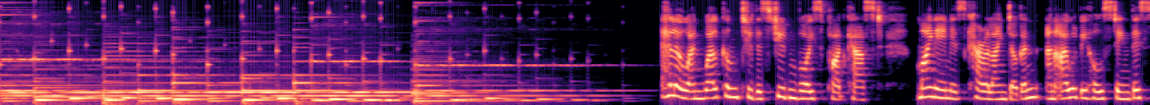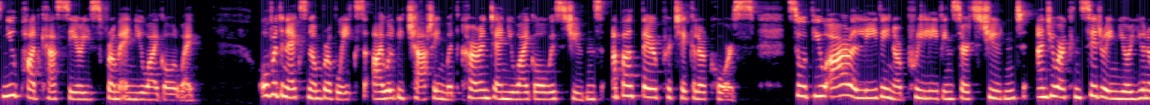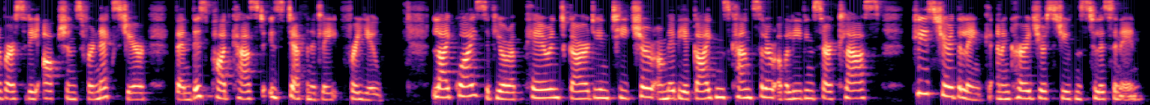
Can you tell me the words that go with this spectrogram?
Hello, and welcome to the Student Voice podcast. My name is Caroline Duggan, and I will be hosting this new podcast series from NUI Galway. Over the next number of weeks, I will be chatting with current NUI Galway students about their particular course. So, if you are a leaving or pre leaving cert student and you are considering your university options for next year, then this podcast is definitely for you. Likewise, if you're a parent, guardian, teacher, or maybe a guidance counsellor of a Leaving Cert class, please share the link and encourage your students to listen in.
